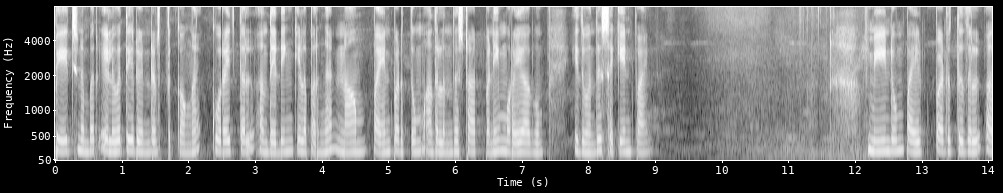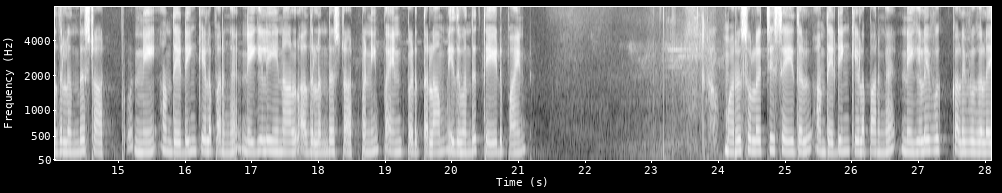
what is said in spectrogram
பேஜ் நம்பர் எழுபத்தி ரெண்டு எடுத்துக்கோங்க. குறைத்தல் அந்த டிங்கில் கீழே பாருங்கள் நாம் பயன்படுத்தும் அதுலேருந்து ஸ்டார்ட் பண்ணி முறையாகும். இது வந்து செகண்ட் பாயிண்ட் மீண்டும் பயன்படுத்துதல் அதுலேருந்து ஸ்டார்ட் பண்ணி அந்த இடம் கீழே பாருங்கள் நெகிழியினால் அதுலேருந்து ஸ்டார்ட் பண்ணி பயன்படுத்தலாம். இது வந்து தேர்டு பாயிண்ட் மறுசுழற்சி செய்தல் அந்த ஹெட்டிங் கீழே பாருங்கள் நெகிழிவு கழிவுகளை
